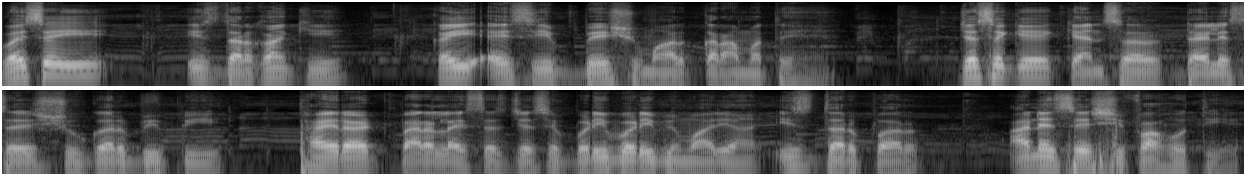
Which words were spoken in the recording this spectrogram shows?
वैसे ही इस दरगाह की कई ऐसी बेशुमार करामतें हैं। जैसे कि cancer, dialysis, sugar, BP, thyroid paralysis जैसे बड़ी बड़ी बीमारियाँ इस दर पर आने से शिफा होती है।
